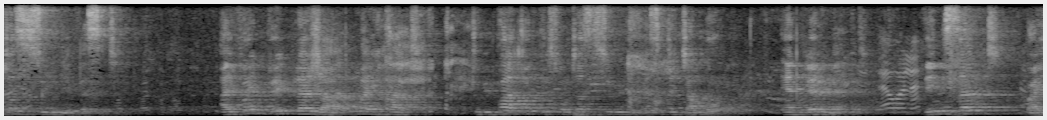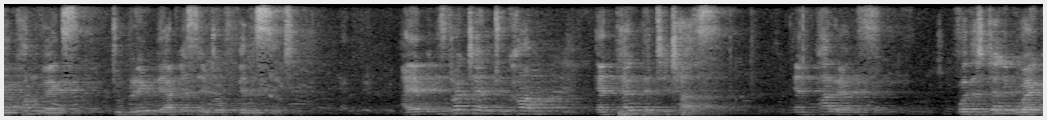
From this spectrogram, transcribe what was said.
Sisulu University. I find great pleasure in my heart to be part of this Sisulu University Jamboree and merriment, being sent by convex to bring their message of felicity. I am instructed to come and thank the teachers and parents for the sterling work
